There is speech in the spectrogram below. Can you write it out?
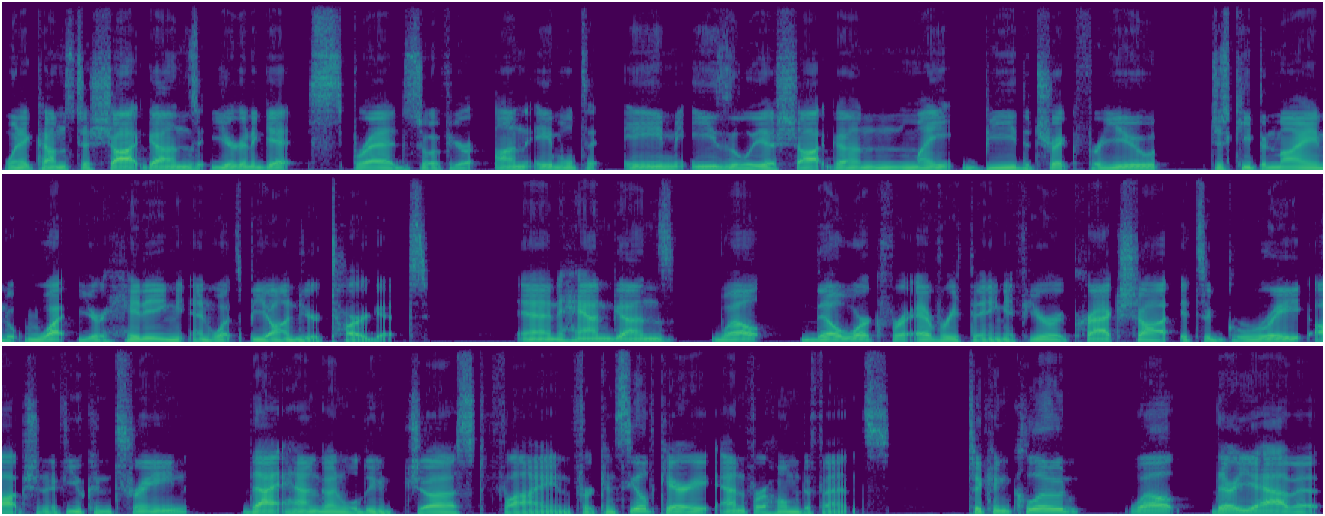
When it comes to shotguns, you're going to get spread. So if you're unable to aim easily, a shotgun might be the trick for you. Just keep in mind what you're hitting and what's beyond your target. And handguns, well, they'll work for everything. If you're a crack shot, it's a great option. If you can train, that handgun will do just fine for concealed carry and for home defense. To conclude, well, there you have it.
